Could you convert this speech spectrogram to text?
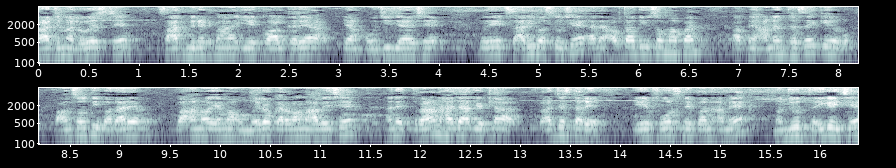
રાજ્યમાં લોએસ્ટ છે. સાત મિનિટમાં એ કોલ કર્યા ત્યાં પહોંચી જાય છે. તો એક સારી વસ્તુ છે અને આવતા દિવસોમાં પણ આપણે આનંદ થશે કે પાંચસોથી વધારે વાહનો એમાં ઉમેરો કરવામાં આવે છે અને ત્રણ હજાર જેટલા રાજ્ય સ્તરે એ ફોર્સને પણ અમે મંજૂર થઈ ગઈ છે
